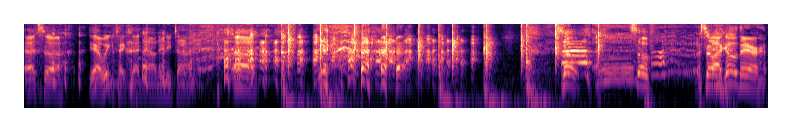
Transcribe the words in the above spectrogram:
that's uh, yeah, we can take that down anytime. Uh, so, so, so I go there,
